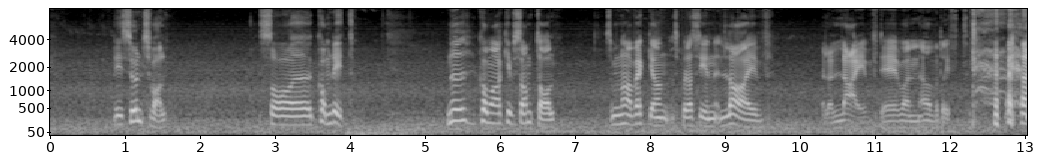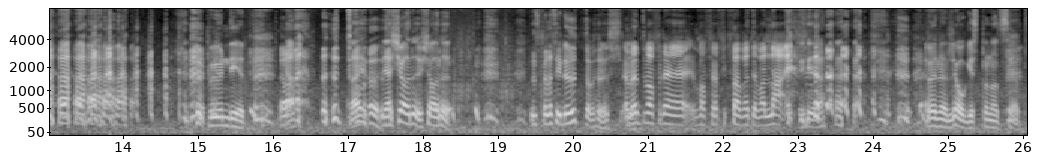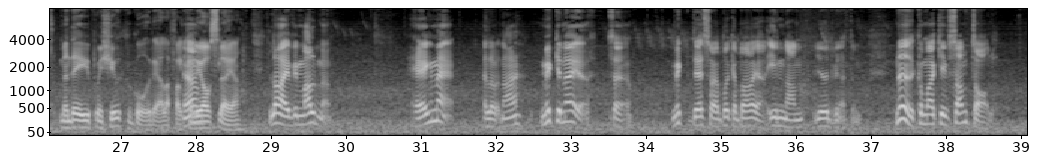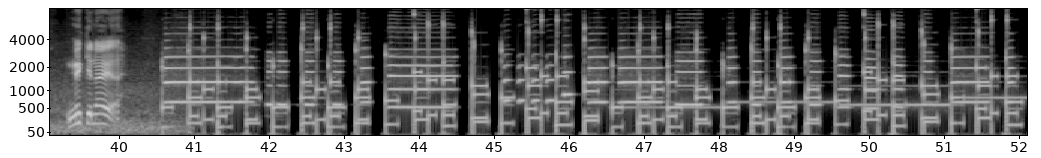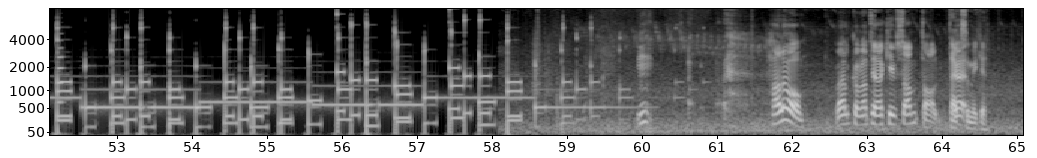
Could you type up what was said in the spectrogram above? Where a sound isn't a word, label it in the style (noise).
i Sundsvall. Så eh, kom dit. Nu kommer Arkivsamtal som den här veckan spelas in live. Eller live, det var en överdrift. (laughs) Pundigt. Ja. Nej, jag kör du, kör du. Det spelas in utomhus. Jag vet inte varför, det, varför jag fick för mig att det var live. Ja. Jag vet inte, logiskt på något sätt. Men det är ju på en kyrkogård i alla fall, kan Ja. vi avslöja. Live i Malmö. Häng med! Eller nej, mycket nöje säger jag. Mycket, det är så jag brukar börja innan ljudvinjetten. Nu kommer Arkivsamtal. Mycket nöje. Hallå! Välkomna till Arkivsamtal. Tack så Eh, mycket.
